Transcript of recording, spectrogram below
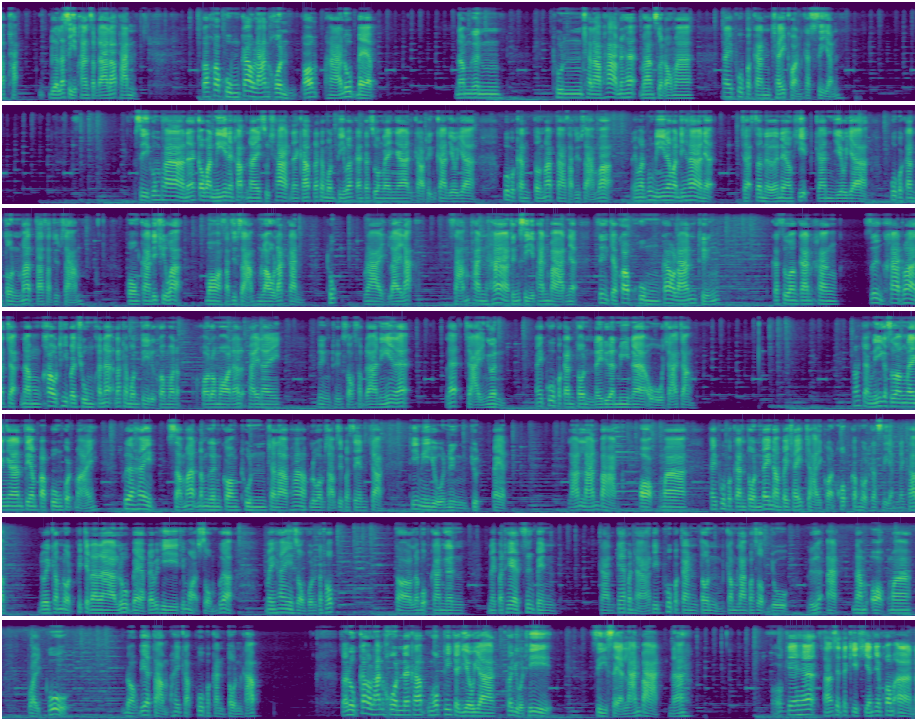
ละพันเดือนละ 4,000 สัปดาห์ละพันก็ครอบคลุม 9 ล้านคน พร้อมหารูปแบบนำเงินทุนชราภาพนะฮะ บางส่วนออกมาให้ผู้ประกันใช้ก่อนเกษียณ 4 กุมภานะก็วันนี้นะครับนายสุชาตินะครับรัฐมนตรีว่าการกระทรวงแรงงานกล่าวถึงการเยียวยา ผู้ประกันตนมาตรา 33 ว่า ในวันพรุ่งนี้นะวันที่5เนี่ยจะเสนอแนวคิดการเยียวยา ผู้ประกันตนมาตรา 33 โครงการที่ชื่อว่าม33 เรารักกัน ทุกรายรายละ 3,500ถึง4,000 บาทเนี่ยซึ่งจะครอบคลุม 9 ล้านถึงกระทรวงการคลัง ซึ่งคาดว่าจะนำเข้าที่ประชุมคณะรัฐมนตรีหรือคอรมอนะภายใน 1-2 สัปดาห์นี้และและจ่ายเงินให้ผู้ประกันตนในเดือนมีนาโอ้โหช้าจัง นอกจากนี้กระทรวงแรงงานเตรียมปรับปรุงกฎหมาย เพื่อให้สามารถนำเงินกองทุนชราภาพรวม 30%จากที่มีอยู่ 1.8 ล้านล้านบาทออกมาให้ผู้ประกันตนได้นำไปใช้จ่ายก่อนครบกำหนดเกษียณนะครับ โดยกำหนดพิจารณารูปแบบและวิธีที่เหมาะสมเพื่อไม่ให้ส่งผลกระทบ ต่อระบบการเงิน ในประเทศซึ่งเป็นการแก้ปัญหาที่ผู้ประกันตนกำลังประสบอยู่ หรืออาจนำออกมาปล่อยกู้ ดอกเบี้ยต่ำให้กับผู้ประกันตนครับ สรุป 9 ล้านคนนะครับ งบที่จะเยียวยาก็อยู่ที่ 4 แสนล้านบาทนะ โอเคฮะ ฐานเศรษฐกิจเขียนเตรียมพร้อมอ่าน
